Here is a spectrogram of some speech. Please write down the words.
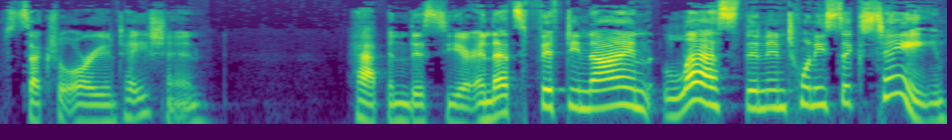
sexual orientation happened this year, and that's 59 less than in 2016.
